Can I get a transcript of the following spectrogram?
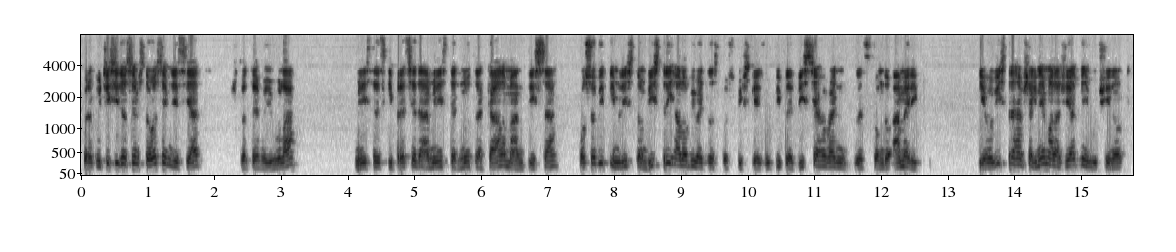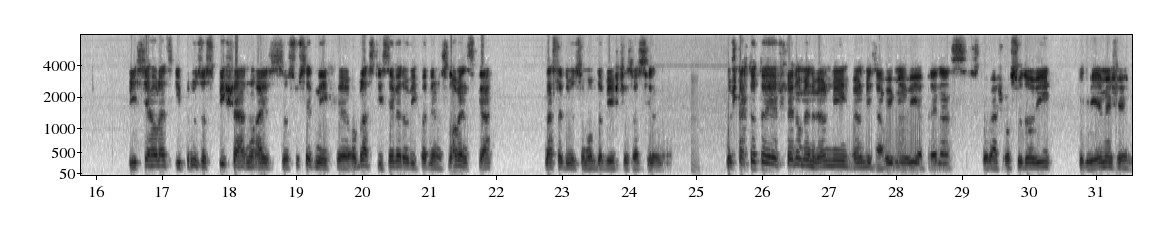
V roku 1880, 4. júla, ministerský predseda a minister vnútra Kalman Tisa osobitým listom vystrihal obyvateľstvo Spišskej zúpy pred vysťahovaním do Ameriky. Jeho výstraha však nemala žiadny účinok, vysťahovacký prúd zo Spiša, no aj zo susedných e, oblastí severovýchodného Slovenska v nasledujúcom období ešte zosilnil. Hm. Už tak toto je fenomén veľmi, veľmi zaujímavý a pre nás skoro až osudový, keď vieme, že e,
